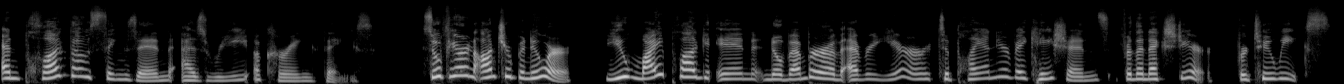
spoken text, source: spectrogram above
and plug those things in as reoccurring things. So if you're an entrepreneur, you might plug in November of every year to plan your vacations for the next year for two weeks.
